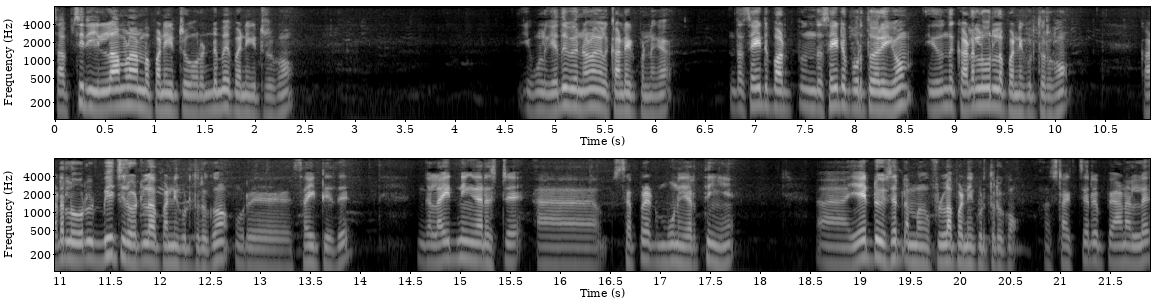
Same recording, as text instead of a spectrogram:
சப்சிடி இல்லாமலும் நம்ம பண்ணிக்கிட்டு இருக்கோம் ரெண்டுமே பண்ணிக்கிட்டு இருக்கோம். உங்களுக்கு எது வேணாலும் எங்களுக்கு கான்டாக்ட் பண்ணுங்கள் இந்த சைட்டு பார்த்து இந்த சைட்டை பொறுத்த வரைக்கும் இது வந்து கடலூரில் பண்ணி கொடுத்துருக்கோம். கடலூரில் பீச் ரோட்டில் பண்ணி கொடுத்துருக்கோம். ஒரு சைட்டு இது. இங்கே லைட்னிங் அரெஸ்ட்டு செப்பரேட் மூணு எர்த்திங்கு ஏ டு இசட் நம்ம ஃபுல்லாக பண்ணி கொடுத்துருக்கோம். Structure panel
